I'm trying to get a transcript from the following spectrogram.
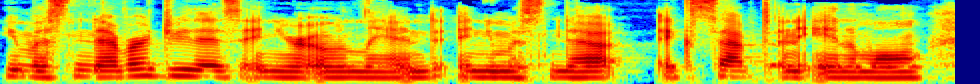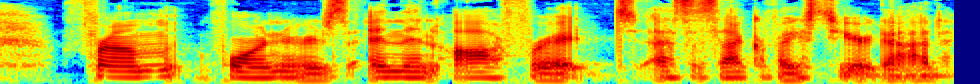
You must never do this in your own land, and you must not accept an animal from foreigners and then offer it as a sacrifice to your God.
